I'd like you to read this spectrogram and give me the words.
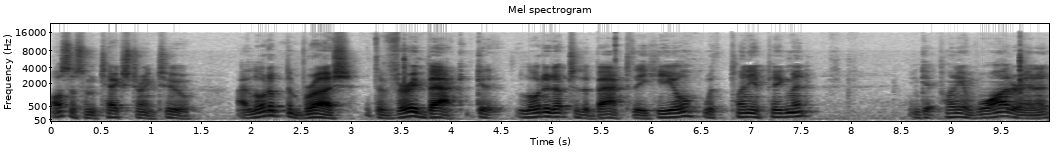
Also some texturing too. I load up the brush at the very back, get it loaded up to the back, to the heel with plenty of pigment and get plenty of water in it.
